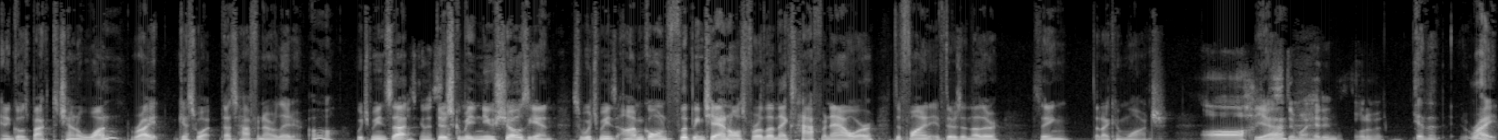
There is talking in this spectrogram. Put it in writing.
and it goes back to channel one, right? Guess what? That's half an hour later. Oh, which means that gonna there's going to be new shows again. So, which means I'm going flipping channels for the next half an hour to find if there's another thing that I can watch. Oh, Yeah? Still my head in the thought of it. Yeah, that, right.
